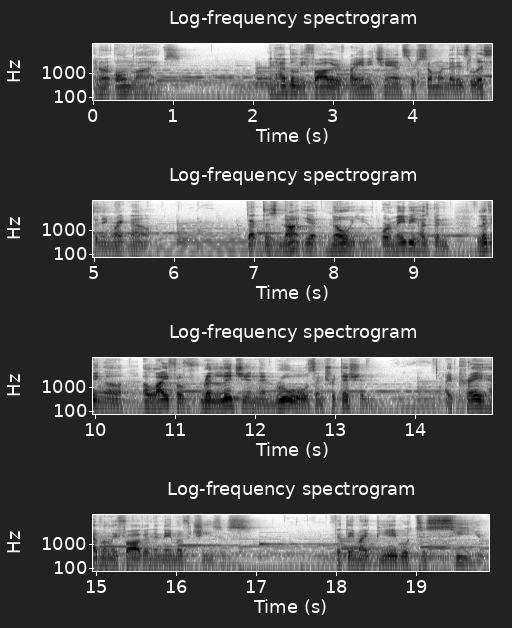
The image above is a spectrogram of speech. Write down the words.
in our own lives. And Heavenly Father, if by any chance there's someone that is listening right now that does not yet know you, or maybe has been living a, a life of religion and rules and tradition, I pray, Heavenly Father, in the name of Jesus, that they might be able to see you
